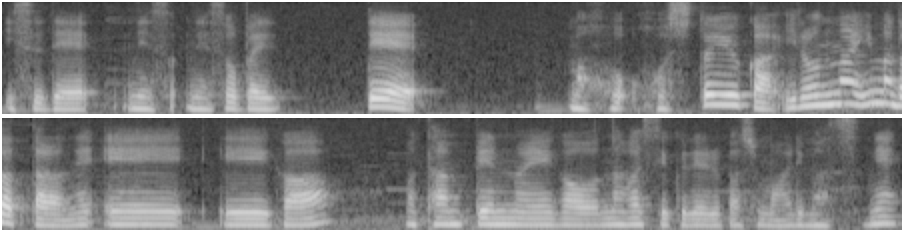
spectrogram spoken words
椅子で寝寝そべって、まあ、星というかいろんな今だったらね映画、まあ、短編の映画を流してくれる場所もありますしね。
